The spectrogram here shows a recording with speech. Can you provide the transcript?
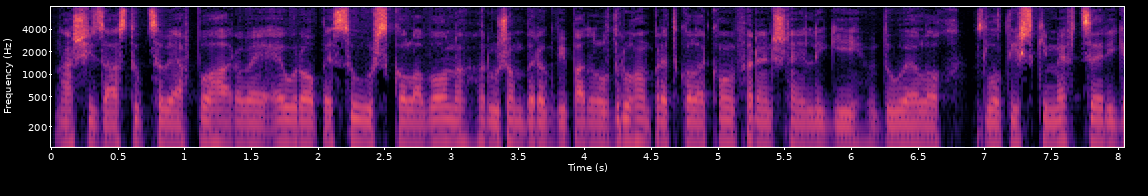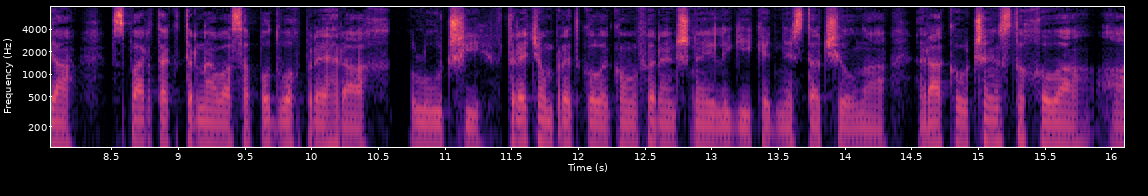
naši zástupcovia v pohárovej Európe sú už z kola von. Ružomberok vypadol v druhom predkole konferenčnej ligy v dueloch s lotyšským FC Riga. Spartak Trnava sa po dvoch prehrách lúči v treťom predkole konferenčnej ligy, keď nestačil na Rakov Čenstochova a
